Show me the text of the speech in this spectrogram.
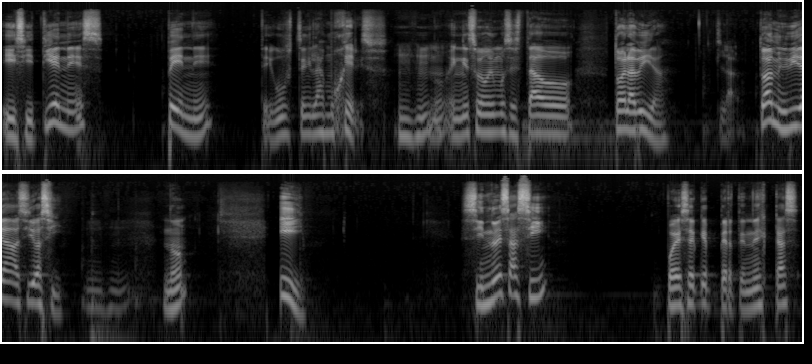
Y si tienes pene, te gusten las mujeres. ¿no? En eso hemos estado toda la vida. Claro. Toda mi vida ha sido así, ¿no? Y si no es así, puede ser que pertenezcas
